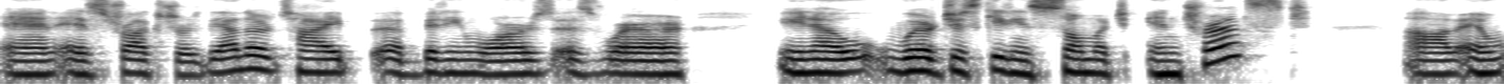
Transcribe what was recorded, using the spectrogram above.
and it's structured. The other type of bidding wars is where you know we're just getting so much interest um, and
